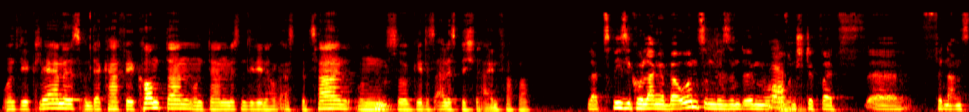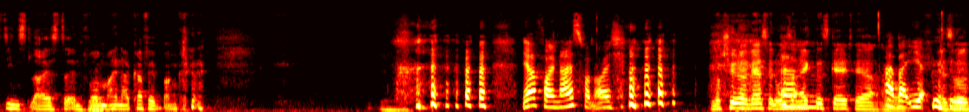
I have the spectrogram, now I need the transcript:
und wir klären es und der Kaffee kommt dann und dann müssen die den auch erst bezahlen und mhm. so geht es alles ein bisschen einfacher. Bleibt das Risiko lange bei uns und wir sind irgendwo ja. auch ein Stück weit äh, Finanzdienstleister in Form mhm. einer Kaffeebank. ja, voll nice von euch. Noch schöner wäre es, wenn unser ähm, eigenes Geld wäre. Aber, aber, ihr. Also,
